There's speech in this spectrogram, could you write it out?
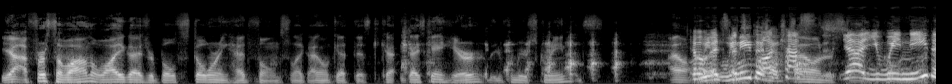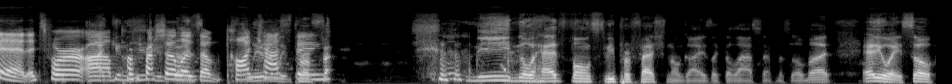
Yeah, first of all, I don't know why you guys are both still wearing headphones. Like, I don't get this. You guys can't hear from your screen. It's no, it's, we, it's need podcast. Yeah, you, we need it. It's for uh, professionalism, podcasting. Profe- need no headphones to be professional, guys, like the last episode. But anyway, so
